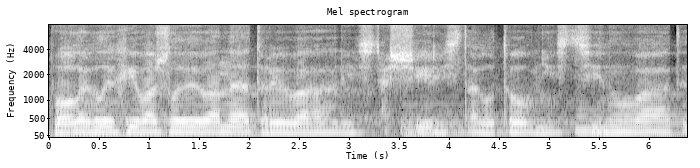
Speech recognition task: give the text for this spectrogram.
Полеглих і важлива не тривалість, а щирість та готовність цінувати.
